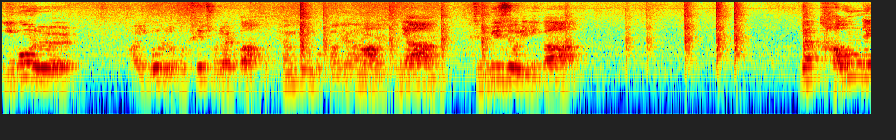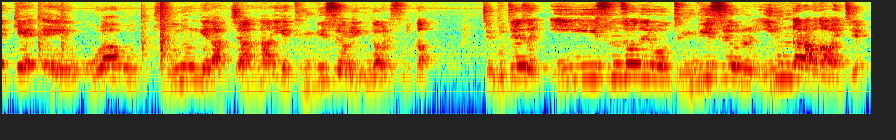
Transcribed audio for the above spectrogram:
이거를 아 이거를 어떻게 처리할까? 평균 곱하기 하는 아게 그냥 등비수열이니까. 그냥 가운데 게 A5라고 두는 게 낫지 않나? 이게 등비수열을 이룬다 그랬으니까. 지금 문제에서 이 순서대로 등비수열을 이룬다라고 나와 있지.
